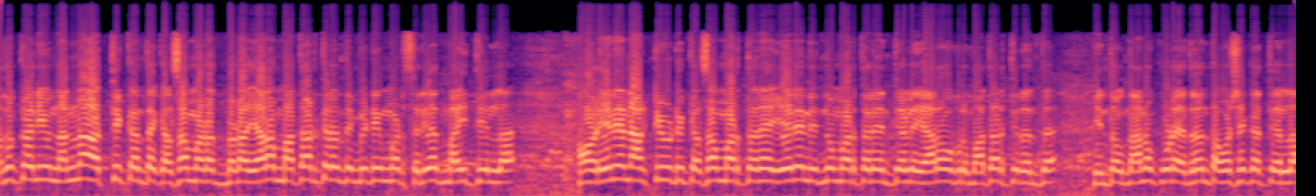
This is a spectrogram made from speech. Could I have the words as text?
ಅದಕ್ಕೆ ನೀವು ನನ್ನ ಹತ್ತಿಕ್ಕಂತ ಕೆಲಸ ಮಾಡೋದು ಬೇಡ. ಯಾರೋ ಮಾತಾಡ್ತೀರಂತ ಮೀಟಿಂಗ್ ಮಾಡಿ ಸರಿಯಾದ ಮಾಹಿತಿ ಇಲ್ಲ. ಅವ್ರು ಏನೇನು ಆಕ್ಟಿವಿಟಿ ಕೆಲಸ ಮಾಡ್ತಾರೆ, ಏನೇನು ಇದನ್ನು ಮಾಡ್ತಾರೆ ಅಂತೇಳಿ ಯಾರೋ ಒಬ್ರು ಮಾತಾಡ್ತಿರಂತೆ ಇಂಥವ್ ನಾನು ಕೂಡ ಎದ್ರಂಥ ಅವಶ್ಯಕತೆ ಇಲ್ಲ.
